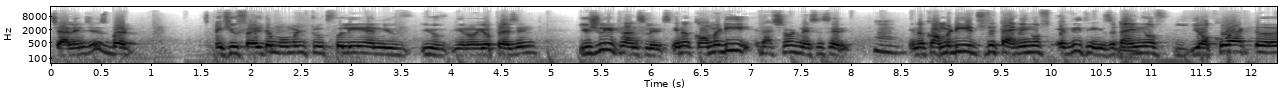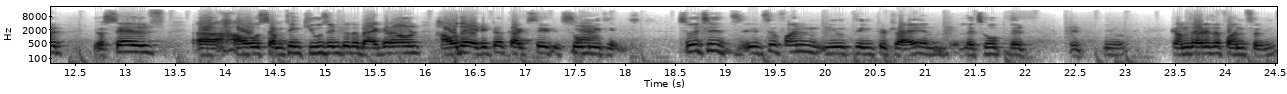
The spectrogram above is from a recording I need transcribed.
challenges, but if you felt a moment truthfully and you you you know you're present usually it translates. In a comedy that's not necessary. In a comedy it's the timing of everything. It's the timing of your co-actor yourself uh, how something cues into the background how the editor cuts it. It's so Yeah. many things. So it's, it's it's a fun new thing to try and let's hope that it you know comes out as a fun film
